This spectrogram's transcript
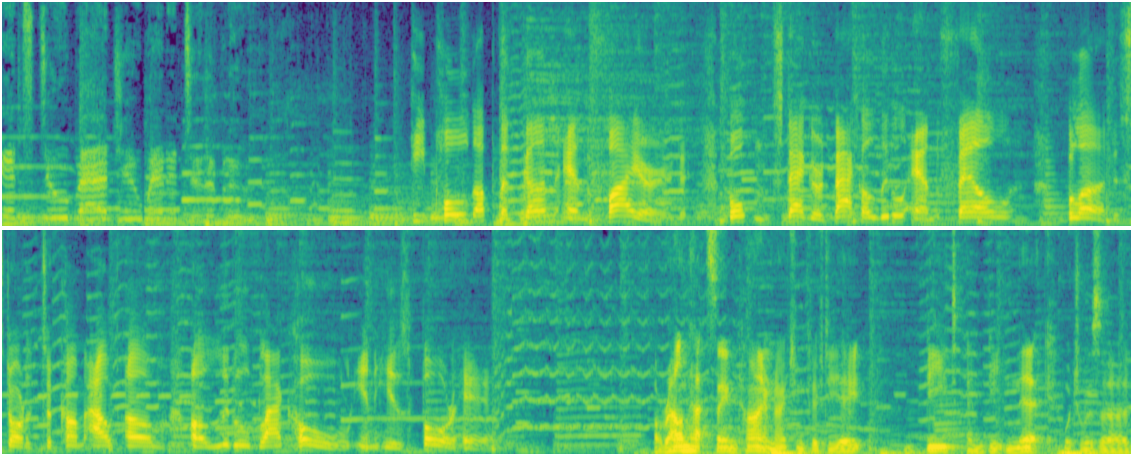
It's too bad you went into the blues. He pulled up the gun and fired. Bolton staggered back a little and fell. Blood started to come out of a little black hole in his forehead. Around that same time, 1958, beat and beatnik, which was a,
